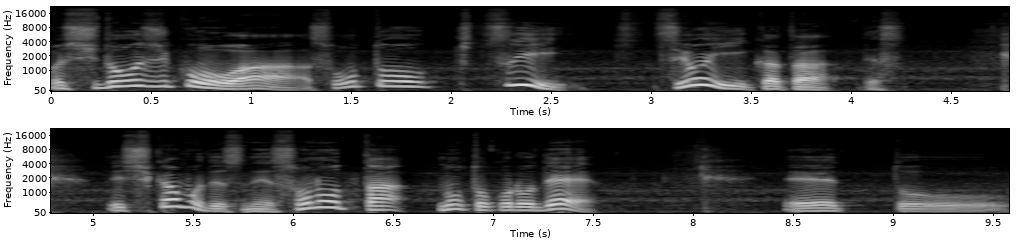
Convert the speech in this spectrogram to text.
指導事項は相当きつい強い言い方です。でしかもですねその他のところでえー、っと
